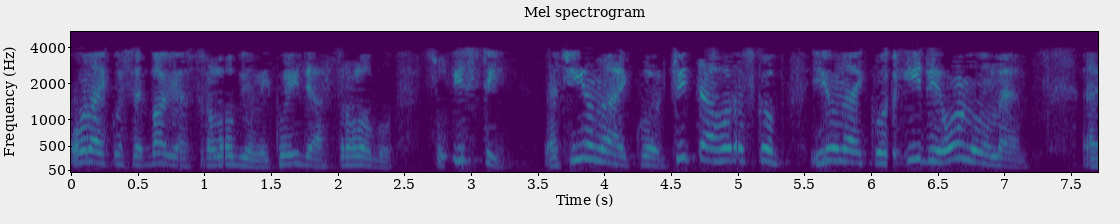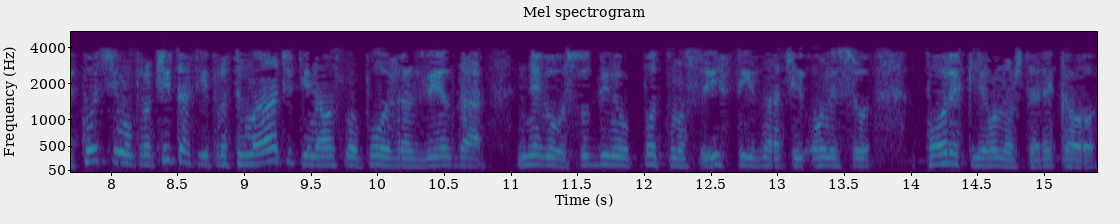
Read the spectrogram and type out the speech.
Onaj ko se bavi astrologijom i ko ide astrologu su isti. Znači i onaj ko čita horoskop i onaj ko ide onome e, ko će mu pročitati i protumačiti na osnovu položaja zvijezda njegovu sudbinu, potpuno su isti, znači oni su porekli ono što je rekao,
